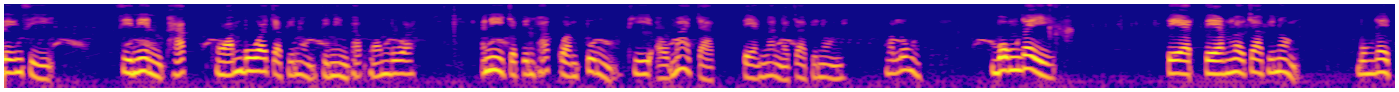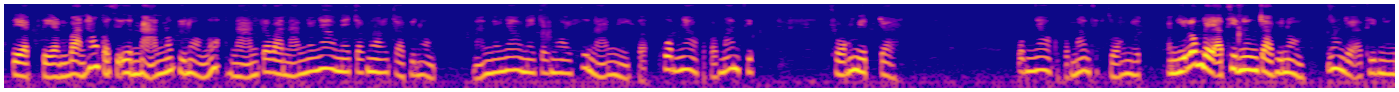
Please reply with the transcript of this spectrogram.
เล็งๆสี สีเน้นพักหอมบัวจ้ะพี่น้องสีเน้นพักหอมบัว อันนี้จะเป็นพักกวางตุ้งที่เอามาจากแปลงนั่นนะจ้ะพี่น้องนี่มาลงบงได้แปดแปลงแล้วจ้ะพี่น้องบงได้แปดแปลงบ้านเฮาก็สิเอิ้นนานเนาะพี่น้องเนาะนานแต่ว่านานยาๆแหน่จักน่อยจ้ะพี่น้องนานยาๆแหน่จักน่อยคือนานนี่ก็ความยาวก็ประมาณสิบสองเมตรจ้ะความยาวก็ประมาณสิบสองเมตร อันนี้ลงได้อาทิตย์หนึ่งจ้ะพี่น้องลงได้อาทิตย์หนึ่ง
